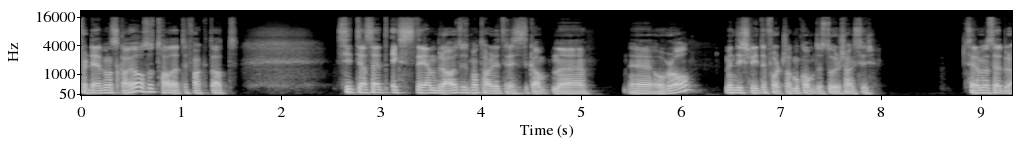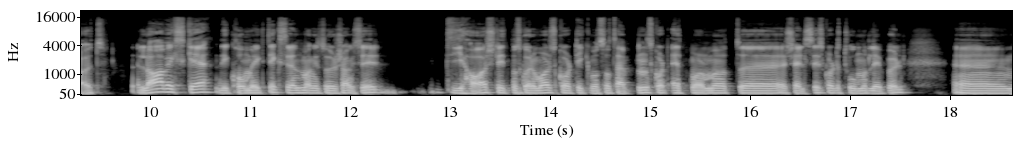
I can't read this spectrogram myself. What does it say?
For det, man skal jo også ta det til fakta at City har sett ekstremt bra ut hvis man tar de tre siste kampene uh, overall, men de sliter fortsatt med å komme til store sjanser. Selv om det har sett bra ut. Lav XG, de kommer ikke til ekstremt mange store sjanser. De har slitt med å skåre mål, skåret ikke mot Southampton, skåret ett mål mot eh, Chelsea, skåret to mot Liverpool. Eh,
